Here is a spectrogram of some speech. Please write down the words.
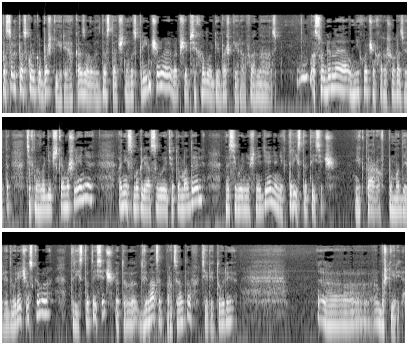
Поскольку, Башкирия оказалась достаточно восприимчивая, вообще психология башкиров, она особенная, у них очень хорошо развито технологическое мышление, они смогли освоить эту модель. На сегодняшний день у них 300 тысяч гектаров по модели Двуреченского, 300 тысяч, это 12% территории э, Башкирии.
